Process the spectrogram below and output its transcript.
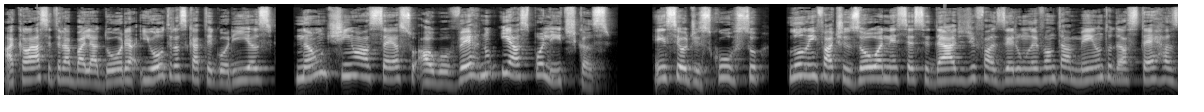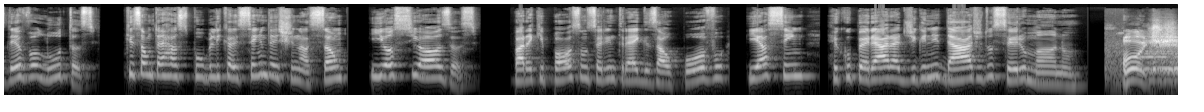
a classe trabalhadora e outras categorias não tinham acesso ao governo e às políticas. Em seu discurso, Lula enfatizou a necessidade de fazer um levantamento das terras devolutas, que são terras públicas sem destinação e ociosas, para que possam ser entregues ao povo e, assim, recuperar a dignidade do ser humano. Hoje,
